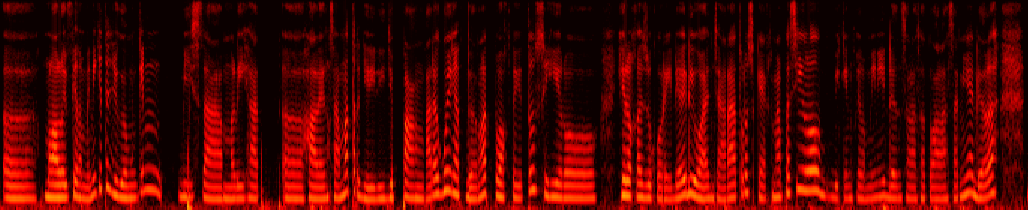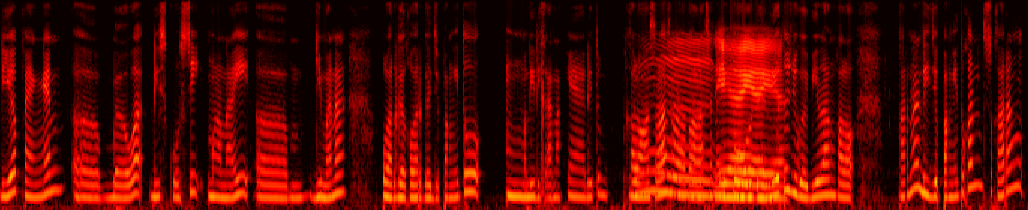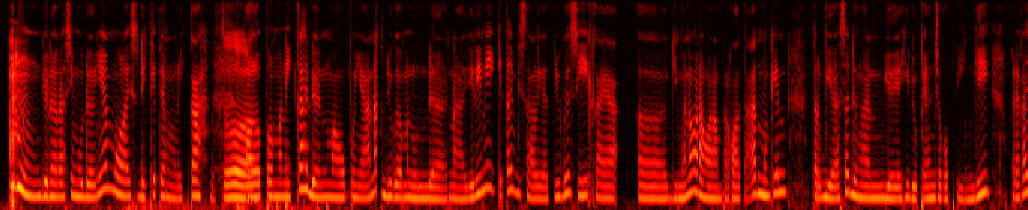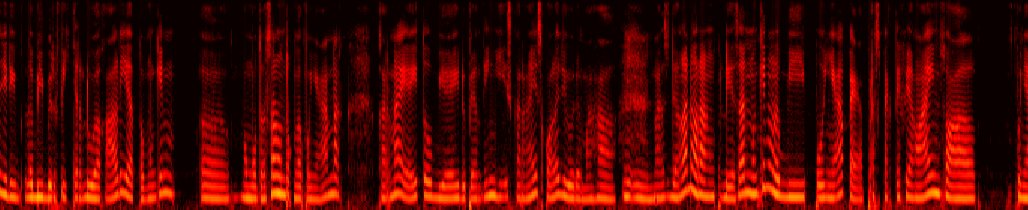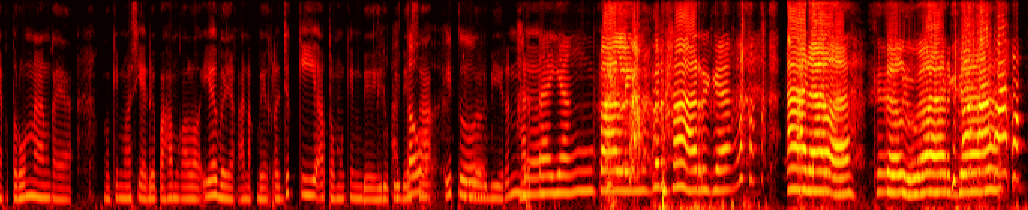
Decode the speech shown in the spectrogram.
eh, melalui film ini kita juga mungkin bisa melihat eh, hal yang sama terjadi di Jepang. Karena gue ingat banget waktu itu si Hiro Hirokazu Korida diwawancara terus kayak kenapa sih lo bikin film ini dan salah satu alasannya adalah dia pengen eh, bawa diskusi mengenai em, gimana keluarga-keluarga Jepang itu mm, mendidik anaknya. Dia tuh kalau nggak salah salah satu Hmm, alasan iya, itu iya, dan dia iya. tuh juga bilang kalau karena di Jepang itu kan sekarang generasi mudanya mulai sedikit yang menikah. Betul. Kalaupun menikah dan mau punya anak juga menunda. Nah, jadi nih kita bisa lihat juga sih kayak eh, gimana orang-orang perkotaan mungkin terbiasa dengan biaya hidup yang cukup tinggi, mereka jadi lebih berpikir dua kali atau mungkin eh, memutuskan untuk nggak punya anak karena ya itu biaya hidup yang tinggi. Sekarang aja sekolah juga udah mahal. Mm-mm. Nah, sedangkan orang pedesaan mungkin lebih punya apa ya perspektif yang lain soal punya keturunan kayak mungkin masih ada paham kalau iya banyak anak banyak rezeki atau mungkin biaya hidup di atau desa itu juga lebih rendah. harta yang paling berharga adalah keluarga.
